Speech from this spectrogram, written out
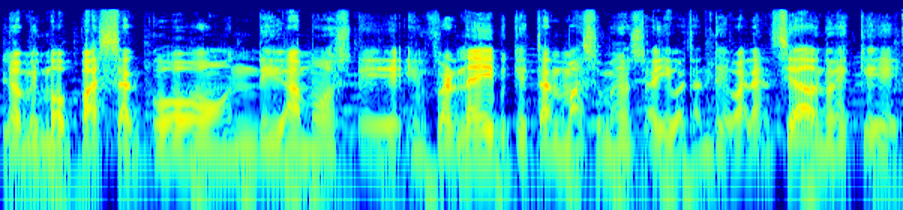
Lo mismo pasa con, digamos, eh, Infernape, que están más o menos ahí bastante balanceados. No es que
